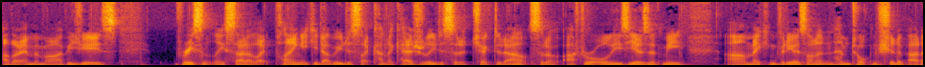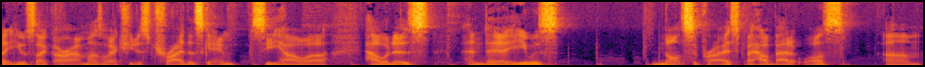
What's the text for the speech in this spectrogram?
other MMORPGs recently started like playing AQW just like kind of casually, just sort of checked it out. Sort of after all these years of me uh, making videos on it and him talking shit about it, he was like, "All right, I might as well actually just try this game, see how uh, how it is." And uh, he was not surprised by how bad it was. Um,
